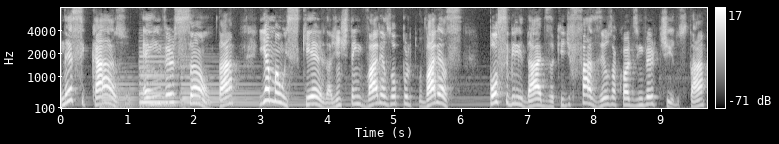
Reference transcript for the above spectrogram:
Nesse caso, é inversão, tá? E a mão esquerda, a gente tem várias, várias possibilidades aqui de fazer os acordes invertidos, tá?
